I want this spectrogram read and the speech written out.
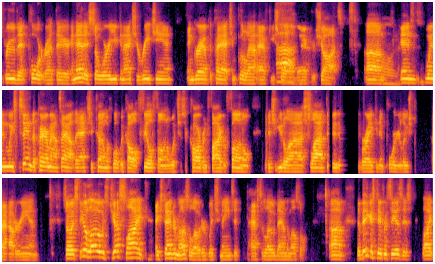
through that port right there. And that is so where you can actually reach in and grab the patch and pull it out after you swab ah. after shots. Um, oh, nice. And when we send the Paramounts out, they actually come with what we call a fill funnel, which is a carbon fiber funnel that you utilize, slide through the brake, and then pour your loose powder in. So it still loads just like a standard muzzle loader, which means it has to load down the muzzle. Um, the biggest difference is, is like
